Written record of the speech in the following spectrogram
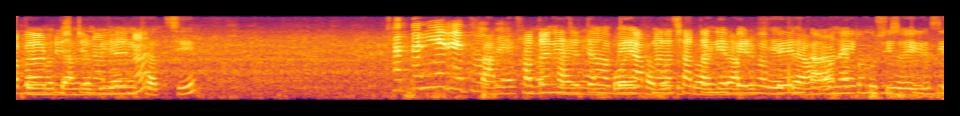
আবার মধ্যে আমরা বিরিয়ানি খাচ্ছি ছাতা নিয়ে যেতে তো আমি হবে এখনও ছাতা নিয়ে যেতে হবে আপনারা ছাতা নিয়ে বের হবেন। কারণ অনেক এখন খুশি হয়ে গেছে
